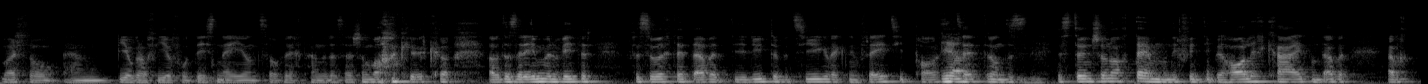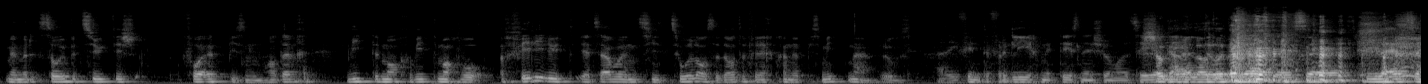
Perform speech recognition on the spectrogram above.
weißt, so ähm, Biografien von Disney und so, vielleicht haben wir das ja schon mal gehört, aber dass er immer wieder versucht hat, eben die Leute zu überzeugen wegen dem Freizeitpark ja. etc. Und es, es tönt schon nach dem und ich finde die Beharrlichkeit und eben, einfach, wenn man so überzeugt ist von etwas, halt einfach weitermachen, weitermachen, wo viele Leute jetzt auch, wenn sie zulassen, oder, vielleicht können etwas mitnehmen daraus. Also ich finde den Vergleich mit Disney schon mal sehr Schon geil, nett, oder? Ja, das, äh, viele Herzen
